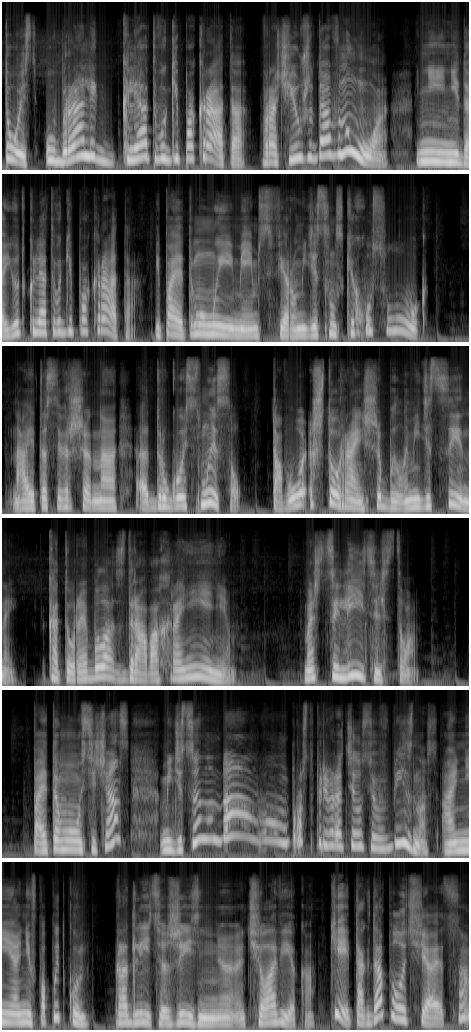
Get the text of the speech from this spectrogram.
то есть убрали клятву Гиппократа. Врачи уже давно не, не дают клятву Гиппократа, и поэтому мы имеем сферу медицинских услуг. А это совершенно э, другой смысл того, что раньше было медициной, которая была здравоохранением, понимаешь, целительством. Поэтому сейчас медицина, да, просто превратилась в бизнес, а не, а не в попытку продлить жизнь э, человека. Окей, тогда получается,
